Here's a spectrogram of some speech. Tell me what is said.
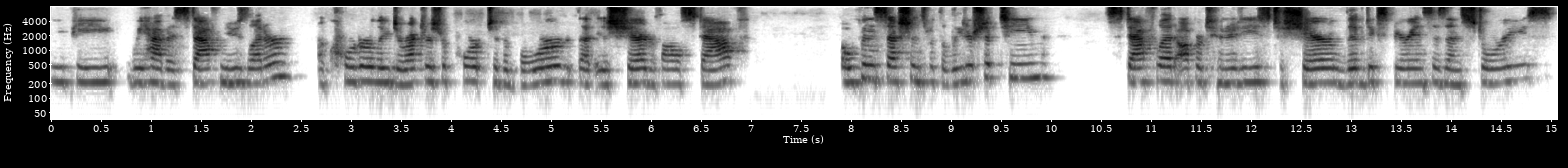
we have a staff newsletter, a quarterly director's report to the board that is shared with all staff, open sessions with the leadership team staff led opportunities to share lived experiences and stories.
